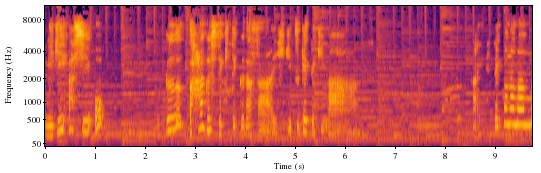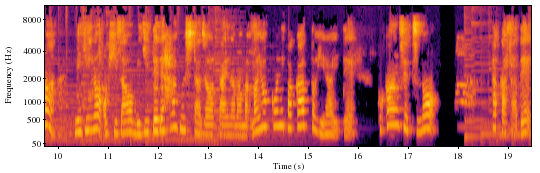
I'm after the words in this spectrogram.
右足をぐーっとハグしてきてください。引きつけてきます。で、このまんま、右のお膝を右手でハグした状態のまま、真横にパカッと開いて、股関節の高さで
